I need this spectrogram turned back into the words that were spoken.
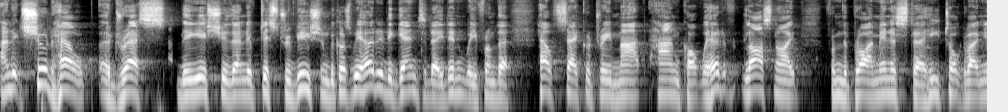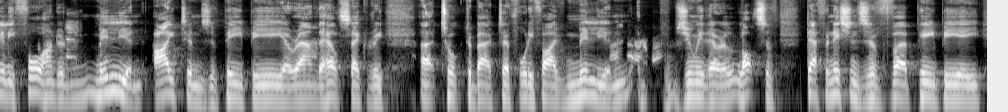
And it should help address the issue then of distribution, because we heard it again today, didn't we, from the Health Secretary, Matt Hancock. We heard it last night from the Prime Minister. He talked about nearly 400 million items of PPE around. The Health Secretary uh, talked about uh, 45 million. Presumably, there are lots of definitions of uh, PPE,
